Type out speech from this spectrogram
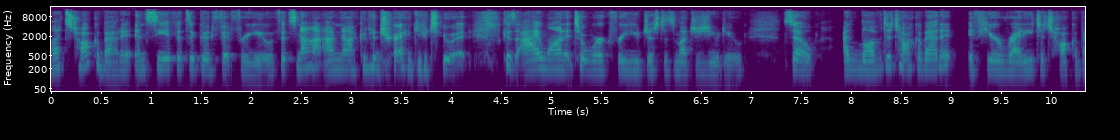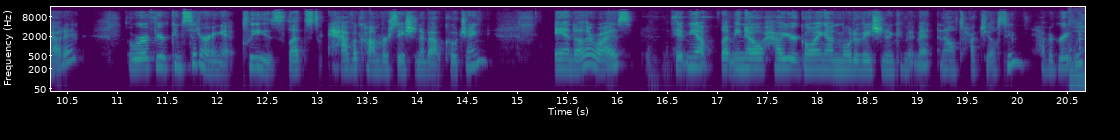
Let's talk about it and see if it's a good fit for you. If it's not i'm not going to drag you to it because i want it to work for you just as much as you do. So i'd love to talk about it if you're ready to talk about it or if you're considering it, please let's have a conversation about coaching. And otherwise, hit me up. Let me know how you're going on motivation and commitment, and I'll talk to y'all soon. Have a great week.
